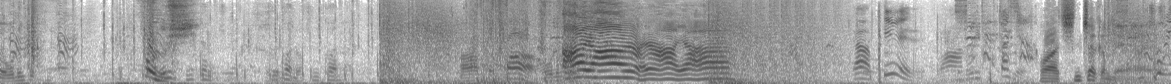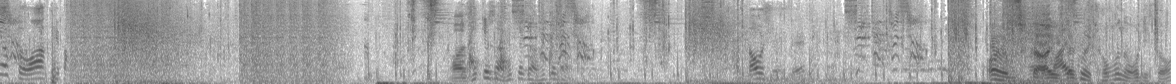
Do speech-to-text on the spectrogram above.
적배 오른쪽. 어우씨. 중턴 중턴 아 소파. 오른쪽. 아야야야 야 필 와 우리 피딱이 와 진짜 아깝네. 총이었어. 와 대박. 아 흑계산 흑계산 흑계산. 안 나오시는데? 어 무섭다. 아유, 나- 마이콜 저분은 어디 있어?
